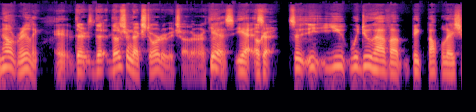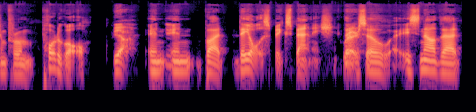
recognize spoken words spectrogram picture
No, really. It- they're- those are next door to each other, aren't they? yes. Yes. Okay. So you, we do have a big population from Portugal. Yeah. And hmm. and but they all speak Spanish. there. Right. So it's not that.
